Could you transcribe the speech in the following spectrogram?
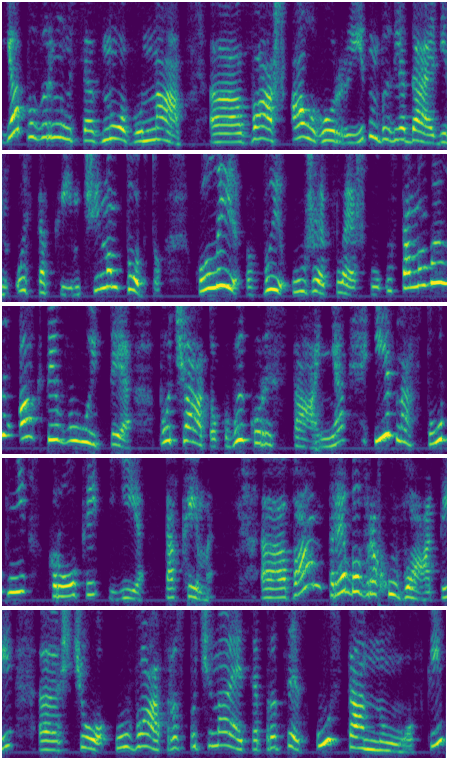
Я повернуся знову на ваш алгоритм. Виглядає він ось таким чином. Тобто, коли ви уже флешку установили, активуйте початок використання, і наступні кроки є такими. Е, Вам треба врахувати, е, що у вас розпочинається процес установки,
